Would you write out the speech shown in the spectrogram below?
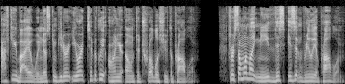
After you buy a Windows computer, you are typically on your own to troubleshoot the problem. For someone like me, this isn't really a problem.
